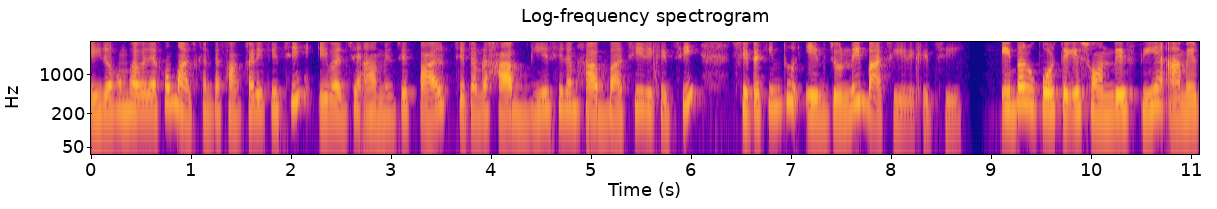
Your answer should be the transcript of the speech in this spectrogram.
এই রকমভাবে দেখো মাঝখানটা ফাঁকা রেখেছি। এবার যে আমের যে পাল্প যেটা আমরা হাফ দিয়েছিলাম হাফ বাঁচিয়ে রেখেছি, সেটা কিন্তু এর জন্যই বাঁচিয়ে রেখেছি। এবার উপর থেকে সন্দেশ দিয়ে আমের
